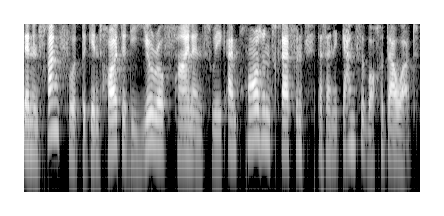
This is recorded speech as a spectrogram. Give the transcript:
denn in Frankfurt beginnt heute die Euro Finance Week, ein Branchentreffen, das eine ganze Woche dauert.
